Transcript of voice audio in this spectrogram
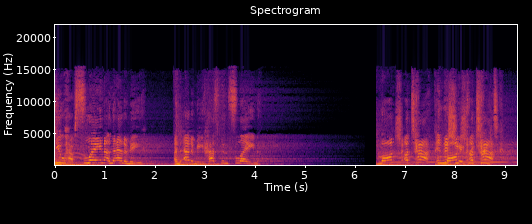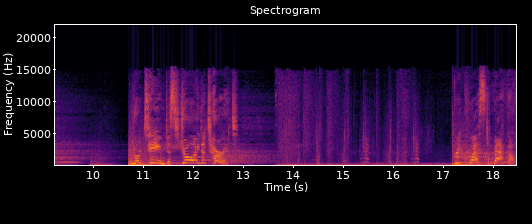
You have slain an enemy. An enemy has been slain. Launch attack. Initiate Launch retreat. Attack. Your team destroyed a turret. Request backup.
